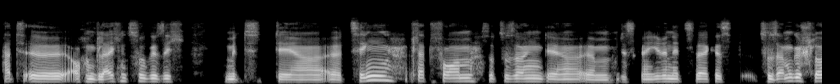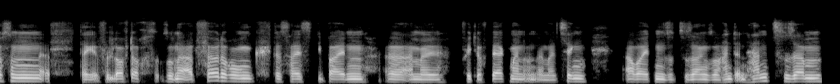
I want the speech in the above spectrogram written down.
hat äh, auch im gleichen Zuge sich mit der äh, Zing-Plattform sozusagen der, ähm, des Karrierenetzwerkes zusammengeschlossen. Da läuft auch so eine Art Förderung. Das heißt, die beiden, äh, einmal Friedhof Bergmann und einmal Zing, arbeiten sozusagen so Hand in Hand zusammen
